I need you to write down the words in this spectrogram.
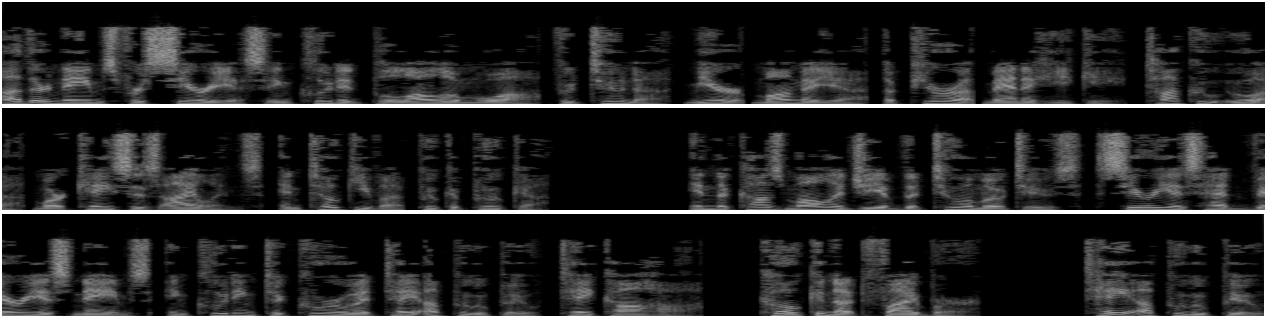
Other names for Sirius included Palalo Mwa, Futuna, Mir, Mangaia, Apura, Manihiki, Taku Ua, Marquesas Islands, and Tokiva, Pukapuka. In the cosmology of the Tuamotus, Sirius had various names, including Takurua te Upuupu, te Kaha, coconut fiber, Te Upuupu,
